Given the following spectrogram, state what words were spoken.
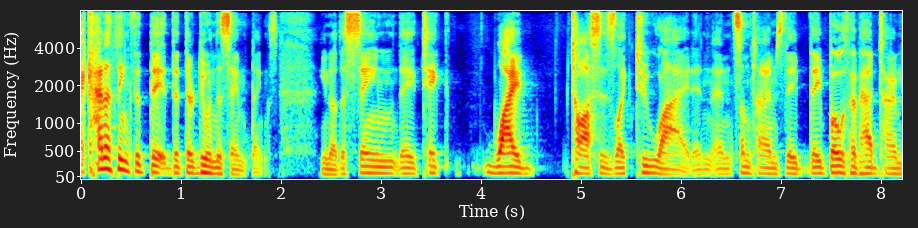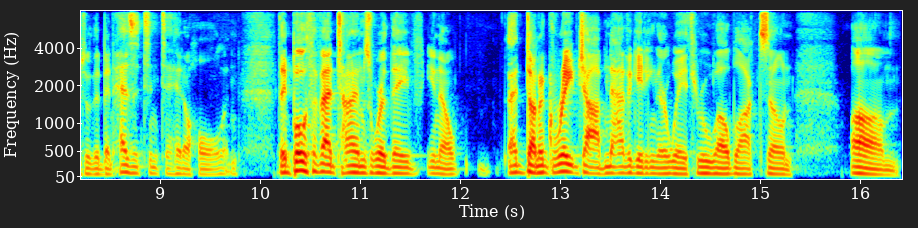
I kind of think that they that they're doing the same things. You know, the same, they take wide tosses like too wide and and sometimes they they both have had times where they've been hesitant to hit a hole and they both have had times where they've you know had done a great job navigating their way through a well blocked zone. Um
